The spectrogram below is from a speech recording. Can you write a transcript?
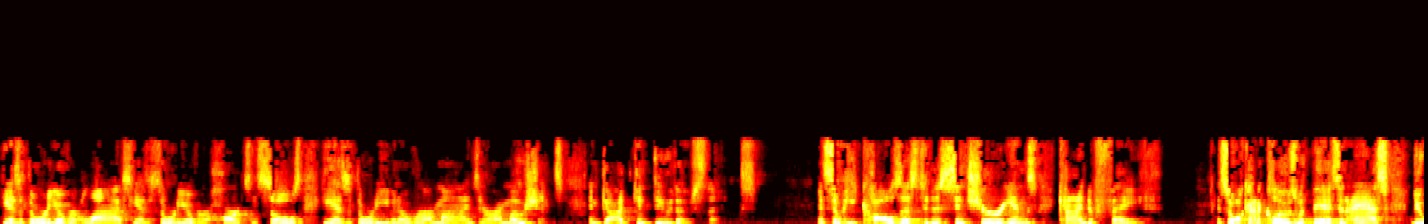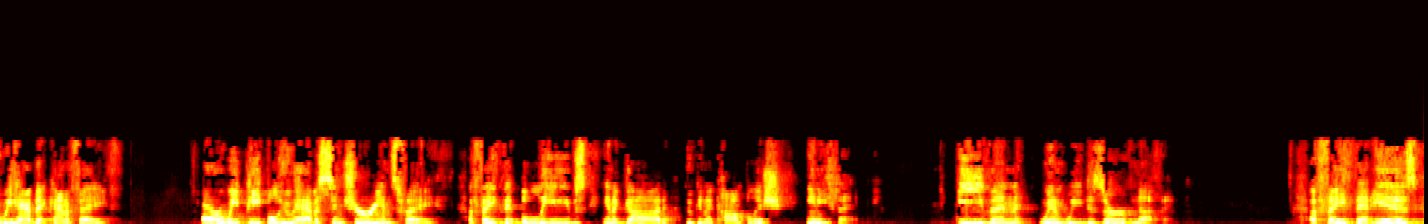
He has authority over our lives. He has authority over our hearts and souls. He has authority even over our minds and our emotions. And God can do those things. And so He calls us to this centurion's kind of faith. And so I'll kind of close with this and ask, do we have that kind of faith? Are we people who have a centurion's faith? A faith that believes in a God who can accomplish anything even when we deserve nothing. A faith that is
